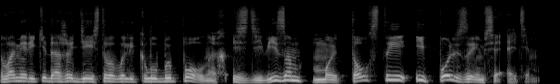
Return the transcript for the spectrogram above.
В Америке даже действовали клубы полных с девизом «Мы толстые и пользуемся этим».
